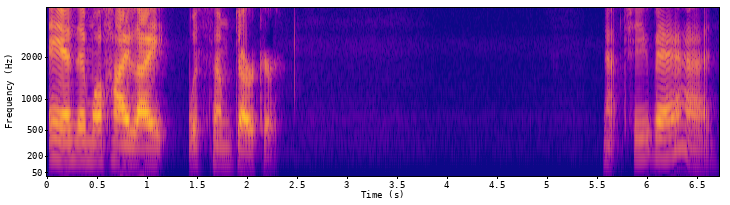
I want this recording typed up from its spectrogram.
And then we'll highlight with some darker. Not too bad.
